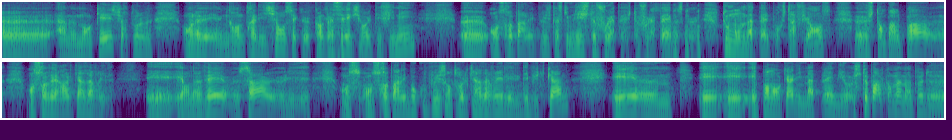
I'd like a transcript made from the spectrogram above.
euh, à me manquer. Surtout, le- on avait une grande tradition, c'est que quand la sélection était finie, euh, on se reparlait plus parce qu'il me dit je te fous la paix, je te fous la paix parce que tout le monde m'appelle pour que je t'influence, euh, je t'en parle pas, on se reverra le 15 avril. Et, on avait euh, ça, euh, on, se reparlait beaucoup plus entre le 15 avril et le début de Cannes. Et, euh, et, et- pendant Cannes, il m'appelait, il me dit Je te parle quand même un peu de,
